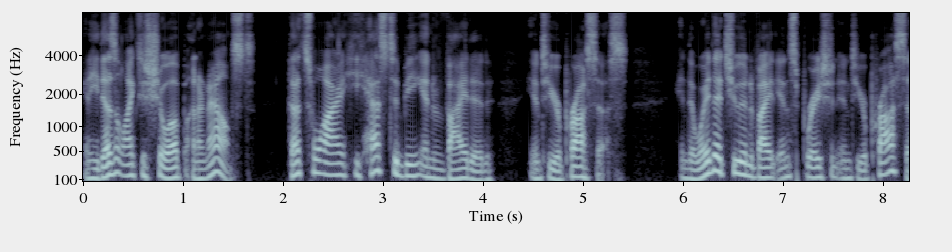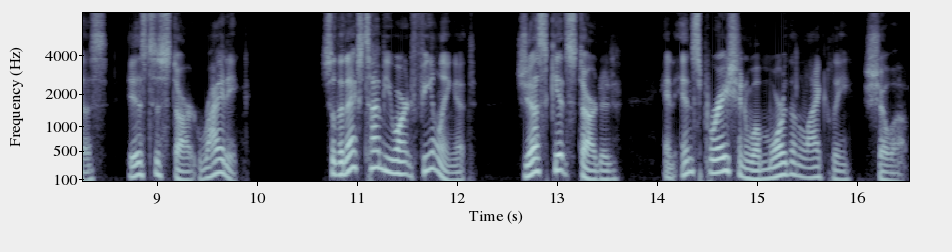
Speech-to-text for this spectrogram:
and he doesn't like to show up unannounced. That's why he has to be invited into your process. And the way that you invite inspiration into your process is to start writing. So the next time you aren't feeling it, just get started, and inspiration will more than likely show up.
